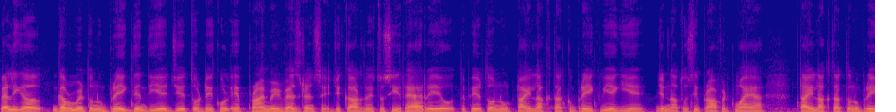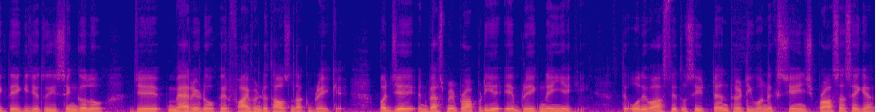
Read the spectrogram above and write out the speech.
ਪਹਿਲੀ ਗੱਲ ਗਵਰਨਮੈਂਟ ਤੁਹਾਨੂੰ ਬ੍ਰੇਕ ਦਿੰਦੀ ਹੈ ਜੇ ਤੁਹਾਡੇ ਕੋਲ ਇਹ ਪ੍ਰਾਇਮਰੀ ਰੈਜ਼ੀਡੈਂਸ ਹੈ। ਜੇ ਘਰ ਦੇ ਵਿੱਚ ਤੁਸੀਂ ਰਹਿ ਰਹੇ ਹੋ, ਤੇ ਫਿਰ ਤੁਹਾਨੂੰ 2.5 ਲੱਖ ਤੱਕ ਬ੍ਰੇਕ ਵੀ ਹੈਗੀ ਹੈ, ਜਿੰਨਾ ਤੁਸੀਂ ਪ੍ਰੋਫਿਟ ਕਮਾਇਆ। 2.5 ਲੱਖ ਤੱਕ ਤੁਹਾਨੂੰ ਬ੍ਰੇਕ ਦੇਗੀ, ਜੇ ਤੁਸੀਂ ਸਿੰਗਲ ਹੋ, ਜੇ ਮੈਰਿਡ ਹੋ, ਫਿਰ 500000 ਤੱਕ ਬ੍ਰੇਕ ਹੈ। ਪਰ ਜੇ ਇਨਵੈਸਟਮੈਂਟ ਪ੍ਰਾਪਰਟੀ ਹੈ, ਇਹ ਬ੍ਰੇਕ ਨਹੀਂ ਹੈਗੀ। ਤੇ ਉਹਦੇ ਵਾਸਤੇ ਤੁਸੀਂ 1031 ਐਕਸਚੇਂਜ ਪ੍ਰੋਸੈਸ ਹੈਗਾ।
